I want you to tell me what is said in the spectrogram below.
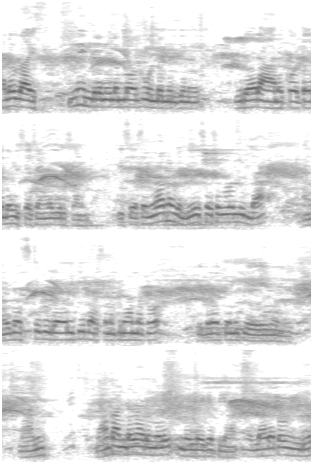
ഹലോ ഗായ്സ് ഇന്ന് ഇന്ദ്രനീലം ബ്ലോഗ് കൊണ്ടുവന്നിരിക്കുന്നത് ഗുരുവായൂർ ആനക്കോട്ടേന്റെ വിശേഷങ്ങളെ കുറിച്ചാണ്. വിശേഷങ്ങൾ പറഞ്ഞാൽ വലിയ വിശേഷങ്ങളൊന്നുമില്ല. ഞങ്ങൾ ജസ്റ്റ് ഗുരുവായൂർക്ക് ദർശനത്തിന് വന്നപ്പോൾ ഇവിടെ ഒന്ന് കയറിയുന്നുള്ളൂ ഞാൻ ഞാൻ കണ്ട കാര്യങ്ങൾ നിങ്ങളിലേക്ക് എത്തിക്കണം. എല്ലാവരും അപ്പോൾ വീഡിയോ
